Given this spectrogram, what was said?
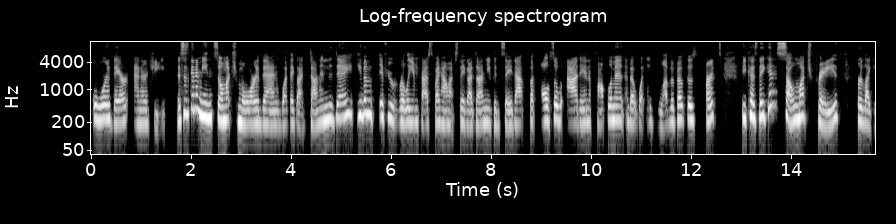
or their energy. This is going to mean so much more than what they got done in the day. Even if you're really impressed by how much they got done, you could say that, but also add in a compliment about what you love about those parts because they get so much praise for like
